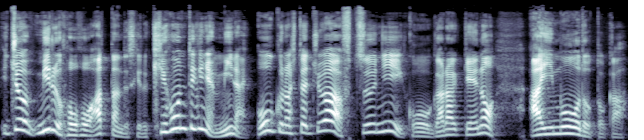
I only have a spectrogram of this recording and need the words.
一応見る方法あったんですけど、基本的には見ない。多くの人たちは普通に、こう、ガラケーの i モードとか、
